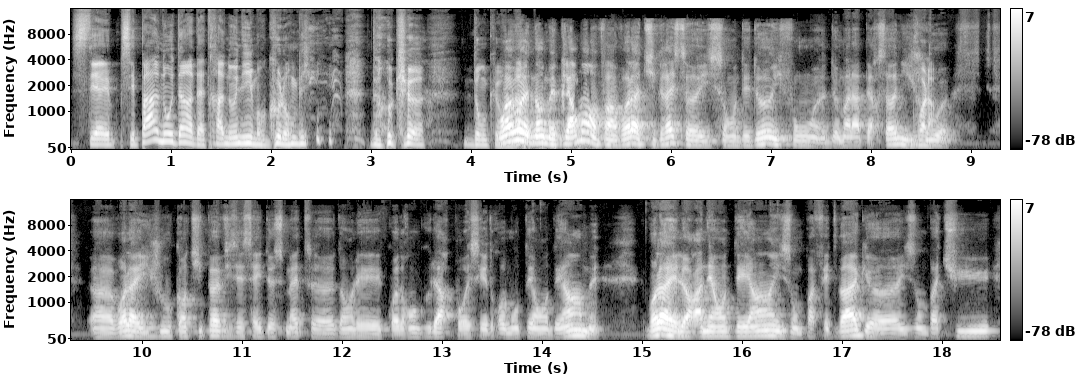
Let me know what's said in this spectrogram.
c'est pas anodin d'être anonyme en Colombie. donc, donc, euh, ouais, non, mais clairement, enfin voilà, Tigres, euh, ils sont des deux, ils font euh, de mal à personne, ils jouent, voilà. ils jouent quand ils peuvent, ils essayent de se mettre dans les quadrangulaires pour essayer de remonter en D1, mais voilà, et leur année en D1, ils n'ont pas fait de vagues, ils ont battu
